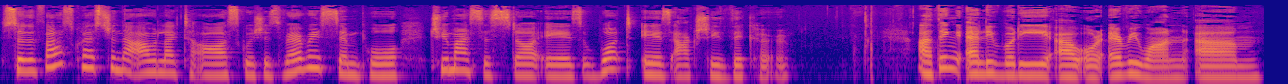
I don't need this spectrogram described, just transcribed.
So, the first question that I would like to ask, which is very simple to my sister, is what is actually dhikr? I think anybody uh, or everyone um,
